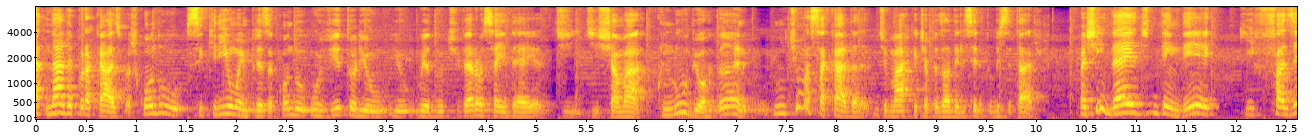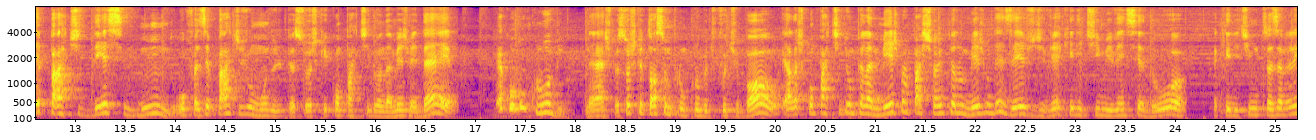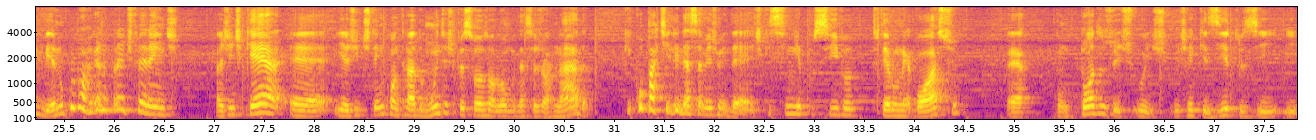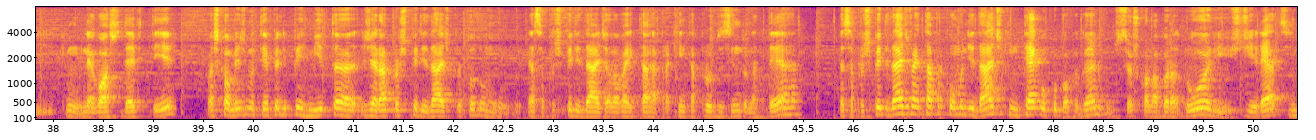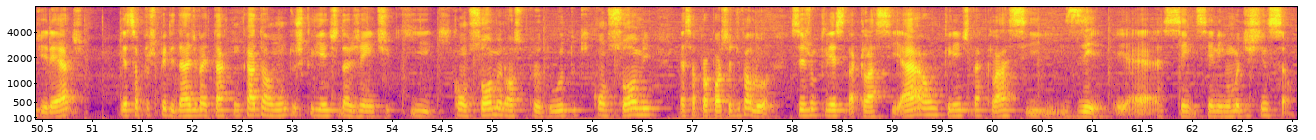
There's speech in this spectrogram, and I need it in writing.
nada é por acaso, mas quando se cria uma empresa, quando o Vitor e, e o, Edu tiveram essa ideia de, de chamar clube orgânico, não tinha uma sacada de marketing, apesar deles serem publicitários, mas tinha ideia de entender que fazer parte desse mundo, ou fazer parte de um mundo de pessoas que compartilham da mesma ideia, é como um clube. Né? As pessoas que torcem para um clube de futebol, elas compartilham pela mesma paixão e pelo mesmo desejo de ver aquele time vencedor, aquele time trazendo alegria. No clube orgânico é diferente. A gente quer, é, e a gente tem encontrado muitas pessoas ao longo dessa jornada, que compartilhem dessa mesma ideia, de que sim, é possível ter um negócio é, com todos os, os, os requisitos e, e, que um negócio deve ter, mas que ao mesmo tempo ele permita gerar prosperidade para todo mundo. Essa prosperidade ela vai estar para quem está produzindo na terra, essa prosperidade vai estar para a comunidade que integra o cubo orgânico, dos seus colaboradores, diretos e indiretos, e essa prosperidade vai estar com cada um dos clientes da gente que, que consome o nosso produto, que consome essa proposta de valor. Seja um cliente da classe A ou um cliente da classe Z, é, sem, sem nenhuma distinção.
